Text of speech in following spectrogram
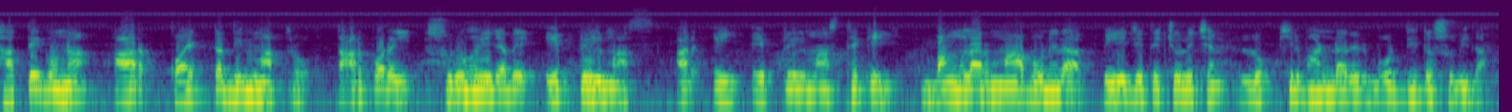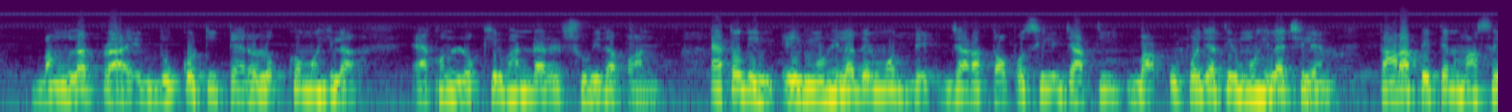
হাতে গোনা আর কয়েকটা দিন মাত্র, তারপরেই শুরু হয়ে যাবে এপ্রিল মাস। আর এই এপ্রিল মাস থেকেই বাংলার মা বোনেরা পেয়ে যেতে চলেছেন লক্ষ্মীর ভাণ্ডারের বর্ধিত সুবিধা। বাংলার প্রায় দু কোটি তেরো লক্ষ মহিলা এখন লক্ষ্মীর ভাণ্ডারের সুবিধা পান। এতদিন এই মহিলাদের মধ্যে যারা তপশিলি জাতি বা উপজাতির মহিলা ছিলেন, তারা পেতেন মাসে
